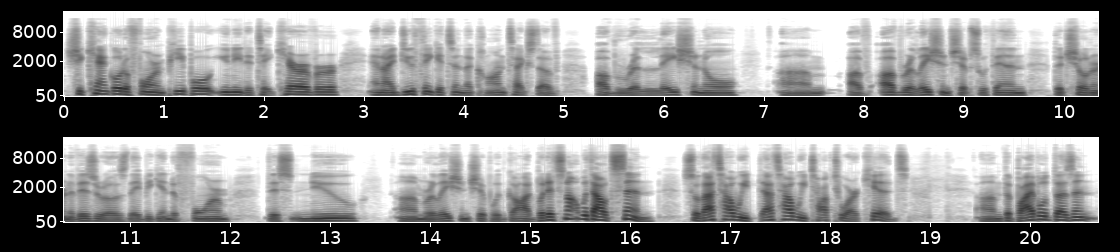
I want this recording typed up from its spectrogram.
she can't go to foreign people you need to take care of her and i do think it's in the context of of relational um, of of relationships within the children of israel as they begin to form this new um, relationship with god but it's not without sin so that's how we that's how we talk to our kids um, the bible doesn't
